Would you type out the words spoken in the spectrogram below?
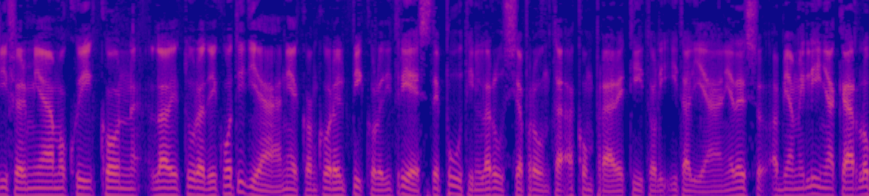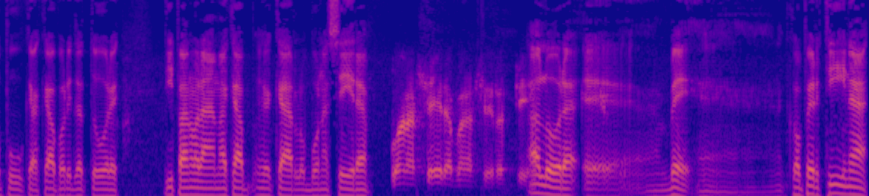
ci fermiamo qui con la lettura dei quotidiani. Ecco ancora il piccolo di Trieste. Putin, la Russia pronta a comprare titoli italiani. Adesso abbiamo in linea Carlo Puca, caporedattore di Panorama. Eh, Carlo, buonasera. Buonasera, buonasera a te. Allora, eh, beh, eh, copertina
